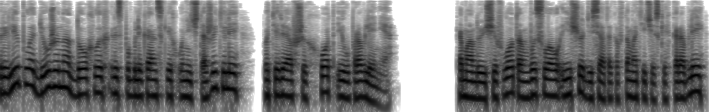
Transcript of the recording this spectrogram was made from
прилипла дюжина дохлых республиканских уничтожителей, потерявших ход и управление. Командующий флотом выслал еще десяток автоматических кораблей,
